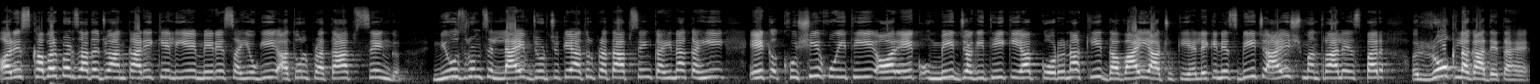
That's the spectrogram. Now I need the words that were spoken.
और इस खबर पर ज़्यादा जानकारी के लिए मेरे सहयोगी अतुल प्रताप सिंह न्यूज़ रूम से लाइव जुड़ चुके हैं। अतुल प्रताप सिंह, कहीं ना कहीं एक खुशी हुई थी और एक उम्मीद जगी थी कि अब कोरोना की दवाई आ चुकी है, लेकिन इस बीच आयुष मंत्रालय इस पर रोक लगा देता है।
